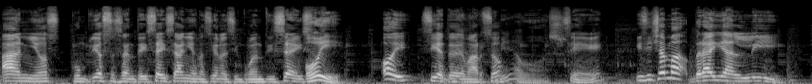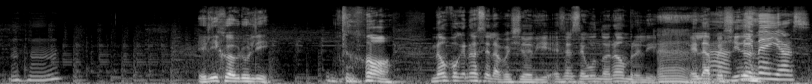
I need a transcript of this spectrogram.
años, cumplió 66 años, nació en el 56. ¿Hoy? Hoy, 7 de marzo. Mira vos. Sí. Y se llama Brian Lee. Ujú. El hijo de Bruce Lee. No, no porque no es el apellido de Lee, es el segundo nombre Lee. Ah. El Ah, apellido Lee es- Meyers.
